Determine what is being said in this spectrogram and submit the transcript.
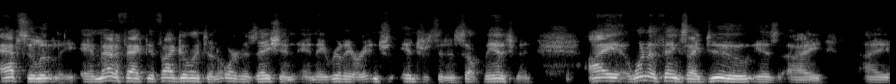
Absolutely. And matter of fact, if I go into an organization and they really are in, interested in self-management, I one of the things I do is I I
